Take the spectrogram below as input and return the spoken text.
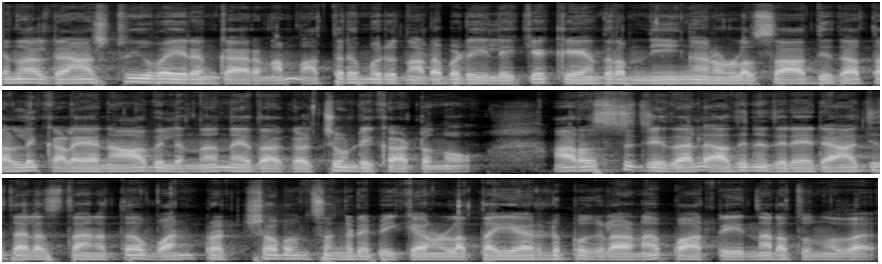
എന്നാൽ രാഷ്ട്രീയ വൈരം കാരണം അത്തരമൊരു നടപടിയിലേക്ക് കേന്ദ്രം നീങ്ങാനുള്ള സാധ്യത തള്ളിക്കളയാനാവില്ലെന്ന് നേതാക്കൾ ചൂണ്ടിക്കാട്ടുന്നു. അറസ്റ്റ് ചെയ്താൽ അതിനെതിരെ രാജ്യ തലസ്ഥാനത്ത് വൻ പ്രക്ഷോഭം സംഘടിപ്പിക്കാനുള്ള തയ്യാറെടുപ്പുകളാണ് പാർട്ടി നടത്തുന്നത്.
